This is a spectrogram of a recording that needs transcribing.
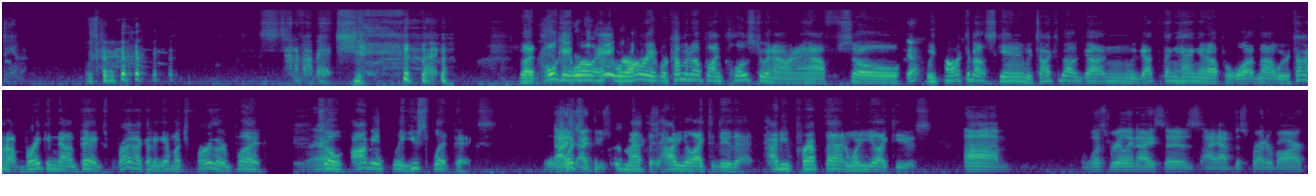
damn it. Son of a bitch. Right. But okay, well, hey, we're all right. We're coming up on close to an hour and a half. So Yep. we talked about skinning, we talked about gutting, we got the thing hanging up or whatnot. We were talking about breaking down pigs. We're probably not going to get much further, but Yeah. so obviously you split pigs. What's I your do method? pigs. How do you like to do that? How do you prep that, and what do you like to use? Um, what's really nice is I have the spreader bar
